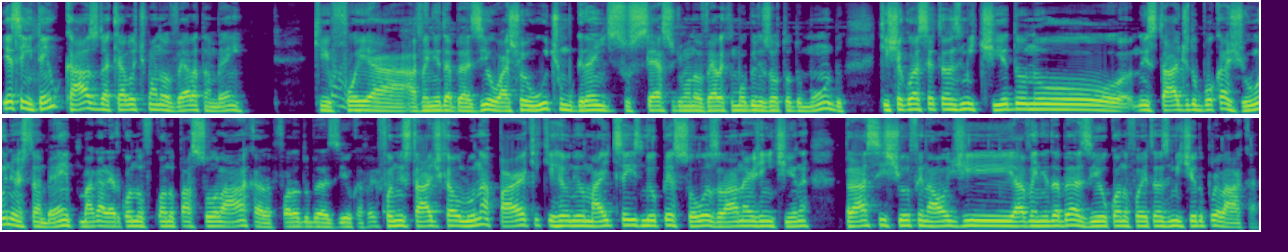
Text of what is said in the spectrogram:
E assim, tem o caso daquela última novela também, que foi a Avenida Brasil, acho que foi o último grande sucesso de uma novela que mobilizou todo mundo, que chegou a ser transmitido no, no estádio do Boca Juniors também, uma galera quando, quando passou lá, cara, fora do Brasil, foi no estádio que é o Luna Park, que reuniu mais de 6 mil pessoas lá na Argentina, para assistir o final de Avenida Brasil quando foi transmitido por lá, cara.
